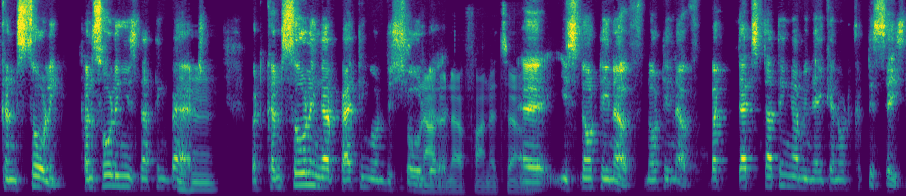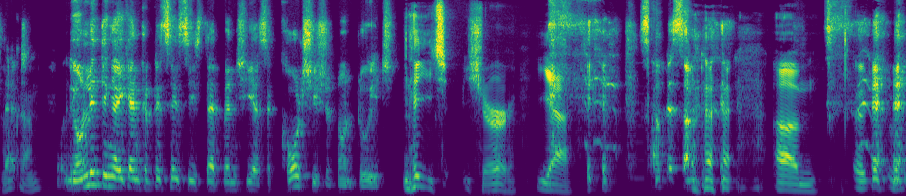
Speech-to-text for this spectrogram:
consoling. Consoling is nothing bad, mm-hmm. but consoling or patting on the shoulder. Not enough on its own. Uh, is not enough. Not enough. But that's nothing. I mean, I cannot criticize that. Okay. The only thing I can criticize is that when she has a cold, she should not do it. sure. Yeah. sometimes, sometimes. um, uh,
